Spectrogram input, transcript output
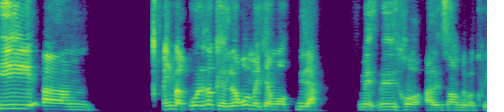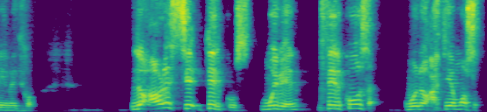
Y, um, y me acuerdo que luego me llamó, mira, me, me dijo Alexander McQueen, me dijo, no, ahora es ci- circus, muy bien, circus, bueno, hacíamos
